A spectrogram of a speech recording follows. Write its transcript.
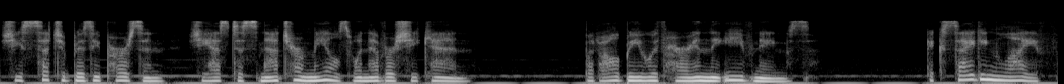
She's such a busy person, she has to snatch her meals whenever she can. But I'll be with her in the evenings. Exciting life,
